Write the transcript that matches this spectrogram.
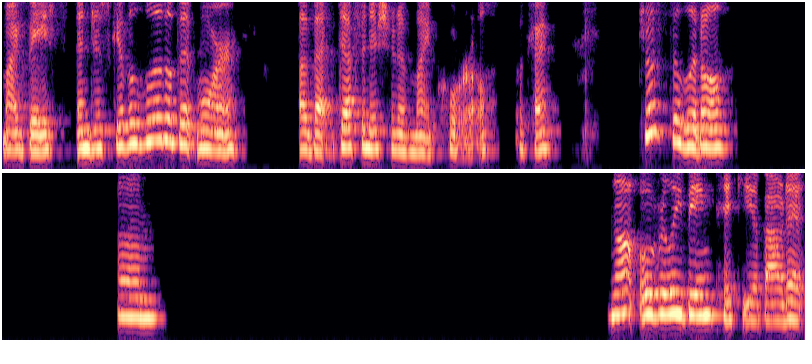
my base and just give a little bit more of that definition of my coral, okay? Just a little. Um, not overly being picky about it,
